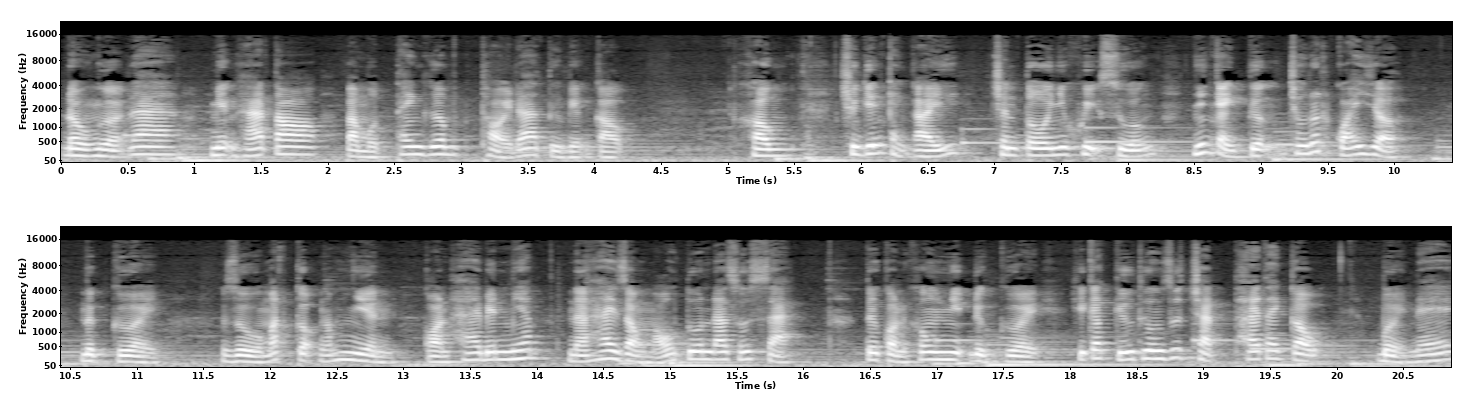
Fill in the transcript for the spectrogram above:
đầu ngửa ra, miệng há to và một thanh gươm thỏi ra từ miệng cậu. Không, chứng kiến cảnh ấy, chân tôi như khụy xuống, những cảnh tượng trông rất quái dở. Nực cười, dù mắt cậu ngắm nghiền, còn hai bên mép là hai dòng máu tuôn ra xối xả. Tôi còn không nhịn được cười khi các cứu thương giữ chặt hai tay cậu, bởi né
